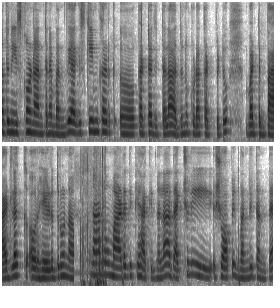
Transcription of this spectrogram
ಅದನ್ನು ಇಸ್ಕೊಂಡ ಅಂತಲೇ ಬಂದ್ವಿ. ಹಾಗೆ ಸ್ಕೀಮ್ ಕಾರ್ಡ್ ಕಟ್ಟೋದಿತ್ತಲ್ಲ, ಅದನ್ನು ಕೂಡ ಕಟ್ಬಿಟ್ಟು. ಬಟ್ ಬ್ಯಾಡ್ ಲಕ್ ಅವ್ರು ಹೇಳಿದ್ರು ನಾವು ನಾನು ಮಾಡೋದಕ್ಕೆ ಹಾಕಿದ್ನಲ್ಲ. ಅದು ಆ್ಯಕ್ಚುಲಿ ಶಾಪಿಗೆ ಬಂದಿತ್ತಂತೆ.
